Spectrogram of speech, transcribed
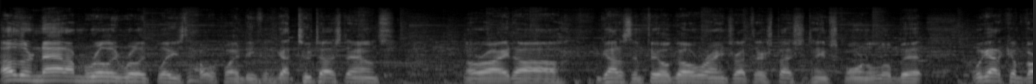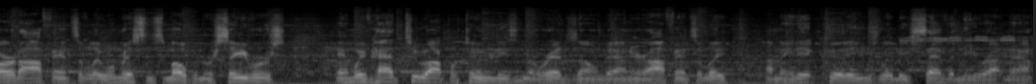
Other than that, I'm really, really pleased how we're playing defense. Got two touchdowns. All right, uh, got us in field goal range right there. Special teams scoring a little bit. We got to convert offensively. We're missing some open receivers, and we've had two opportunities in the red zone down here offensively. I mean, it could easily be 70 right now.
